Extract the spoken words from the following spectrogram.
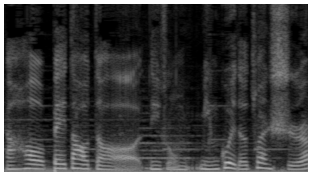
然后被盗的那种名贵的钻石。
